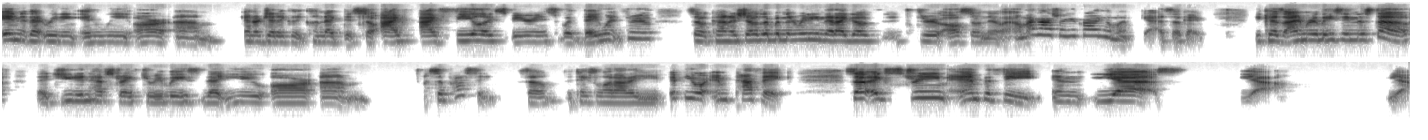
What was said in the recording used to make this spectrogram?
in that reading and we are um, energetically connected. So i i feel experience what they went through. So it kind of shows up in the reading that i go through also and they're like oh my gosh are you crying? I'm like yeah it's okay. Because i'm releasing the stuff that you didn't have strength to release that you are um, suppressing. So it takes a lot out of you if you're empathic. So extreme empathy. And yes, yeah, yeah.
